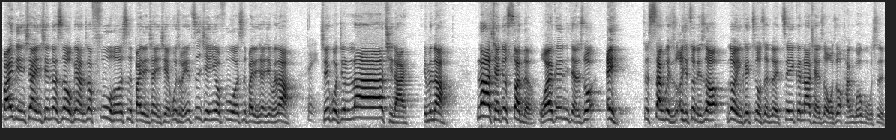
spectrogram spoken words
白点下影线那时候我跟你讲，这复合式白点下影线，为什么？因为之前也有复合式白点下影线，有没有看到？对，结果就拉起来，有没有到？拉起来就算了，我还跟你讲说，哎、这上柜指数，而且重点是哦，肉眼可以做证对，这一根拉起来的时候，我说韩国股市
